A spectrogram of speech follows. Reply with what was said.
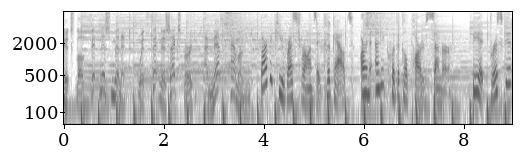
It's the Fitness Minute with fitness expert Annette Hammond. Barbecue restaurants and cookouts are an unequivocal part of summer. Be it brisket,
